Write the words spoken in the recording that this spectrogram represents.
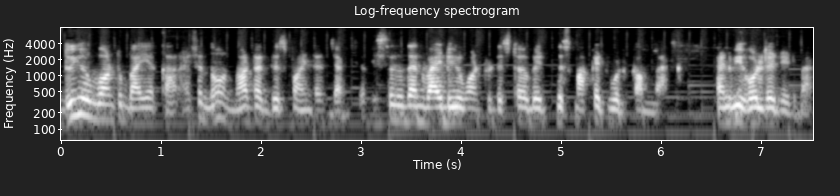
do you want to buy a car? I said, no, not at this point in juncture. He said, then why do you want to disturb it? This market would come back. And we holded it back.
